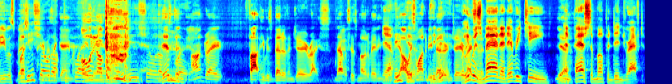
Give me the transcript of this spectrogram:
he was special. But he showed was a up to play. On and man. off the field. He showed up His to the, play. Andre thought he was better than Jerry Rice. That was his motivating Yeah. deal. He, He always did. wanted to be He better did. than Jerry Well, he Rice. was mad at every team Yeah. that passed him up and didn't draft him.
